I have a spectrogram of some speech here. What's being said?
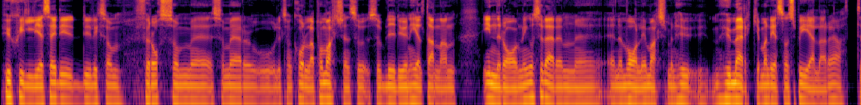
hur skiljer sig det, det liksom för oss som, som är och liksom kollar på matchen så, så blir det ju en helt annan inramning och sådär än, än en vanlig match. Men hur, hur märker man det som spelare att,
